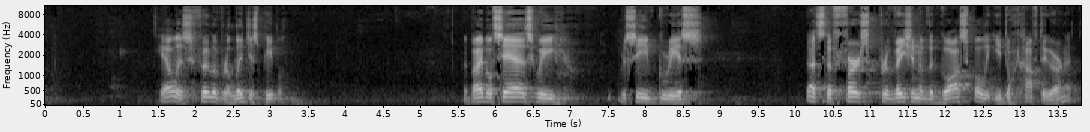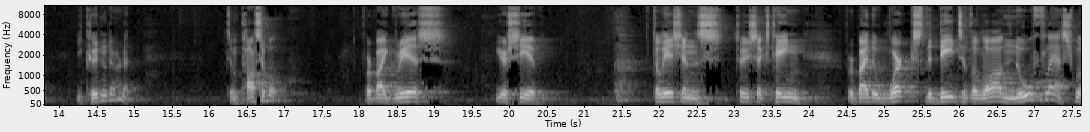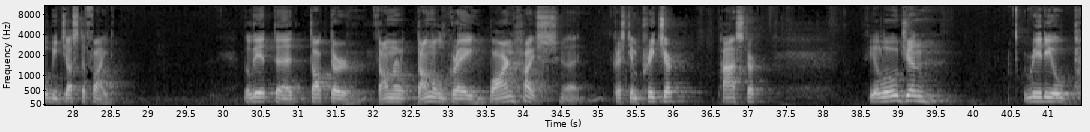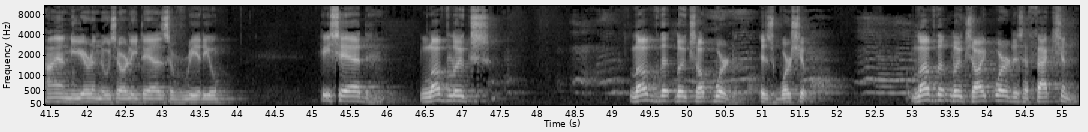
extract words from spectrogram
Hell is full of religious people. The Bible says we receive grace. That's the first provision of the gospel that you don't have to earn it. You couldn't earn it. It's impossible. For by grace you're saved Galatians 2:16 For by the works the deeds of the law no flesh will be justified. The late uh, Dr. Donald, Donald Grey Barnhouse, uh, Christian preacher, pastor, theologian, radio pioneer in those early days of radio. He said, Love looks love that looks upward is worship. Love that looks outward is affection.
